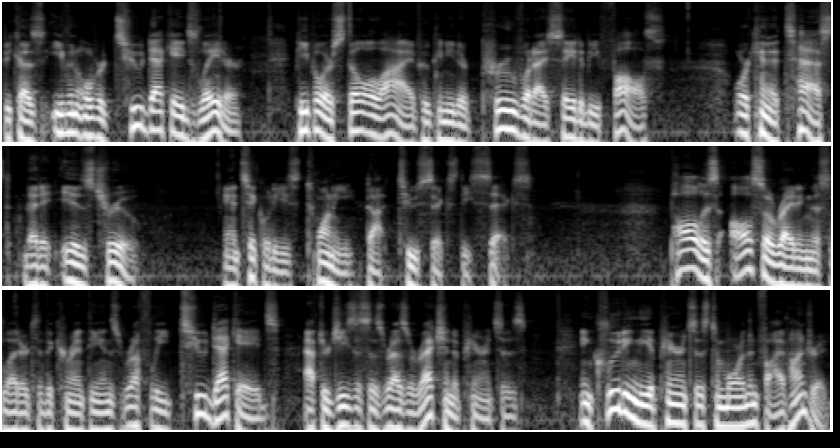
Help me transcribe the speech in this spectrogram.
because even over two decades later, people are still alive who can either prove what I say to be false or can attest that it is true. Antiquities 20.266. Paul is also writing this letter to the Corinthians roughly two decades after Jesus' resurrection appearances, including the appearances to more than 500.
